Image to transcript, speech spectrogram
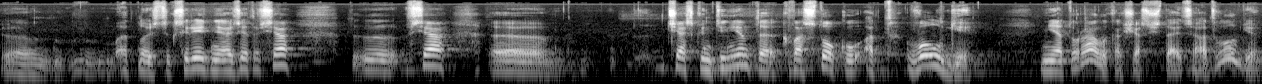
относится к Средней Азии, это вся, э, вся э, часть континента к востоку от Волги, не от Урала, как сейчас считается, а от Волги,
